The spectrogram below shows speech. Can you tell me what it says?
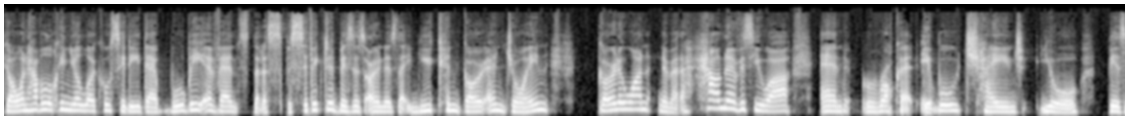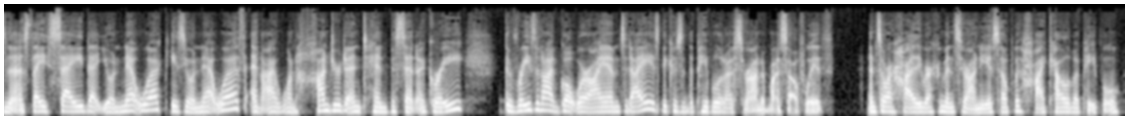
go and have a look in your local city. There will be events that are specific to business owners that you can go and join. Go to one, no matter how nervous you are, and rock it. It will change your business. They say that your network is your net worth, and I 110% agree. The reason I've got where I am today is because of the people that I've surrounded myself with. And so I highly recommend surrounding yourself with high caliber people.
